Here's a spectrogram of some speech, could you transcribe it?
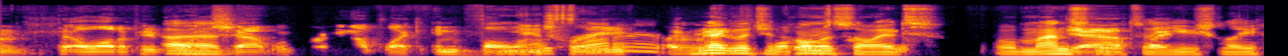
people, a lot of people Uh, in chat were bringing up like involuntary, like or- Negligent manslaughter homicide or manslaughter, like- usually.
